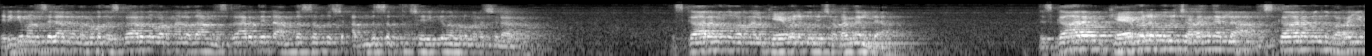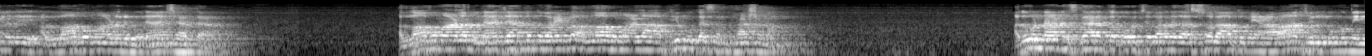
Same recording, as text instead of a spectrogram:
ശരിക്കും മനസ്സിലാക്കണം. നമ്മുടെ നിസ്കാരം എന്ന് പറഞ്ഞാൽ അതാണ്. നിസ്കാരത്തിന്റെ അന്തസന്ധ അന്തസ്രദ്ധ ശരിക്കും നമ്മൾ മനസ്സിലാക്കണം. നിസ്കാരം എന്ന് പറഞ്ഞാൽ കേവലം ഒരു ചടങ്ങല്ല. നിസ്കാരം കേവലം ഒരു ചടങ്ങല്ല. നിസ്കാരം എന്ന് പറയുന്നത് അള്ളാഹുമാളൊരു മുനാജാത്താണ്. അള്ളാഹുമാള മുനാജാത്ത് എന്ന് പറയുമ്പോൾ അള്ളാഹുമാള അഭിമുഖ സംഭാഷണം. അതുകൊണ്ടാണ് നിസ്കാരത്തെ കുറിച്ച് പറഞ്ഞത് അസ്വലാത്തു മിഅറാജുൽ മുഅ്മിൻ.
